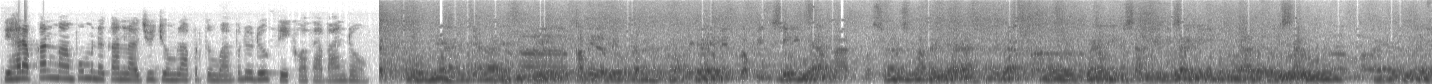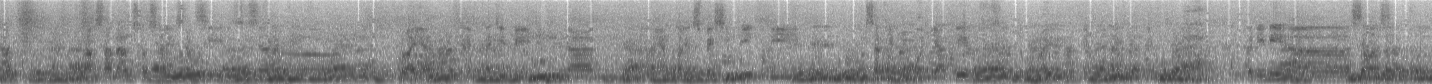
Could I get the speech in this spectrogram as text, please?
diharapkan mampu menekan laju jumlah pertumbuhan penduduk di kota Bandung. Kemudian kami dari BKM Provinsi sangat bersyukur sekali kami bisa hadir di sini dan bisa melihat pelaksanaan sosialisasi khususnya pelayanan MKJP dan yang paling spesifik di Rumah Sakit Kebon Jati khususnya untuk pelayanan MKJ dan MKJ. Dan ini uh, salah satu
